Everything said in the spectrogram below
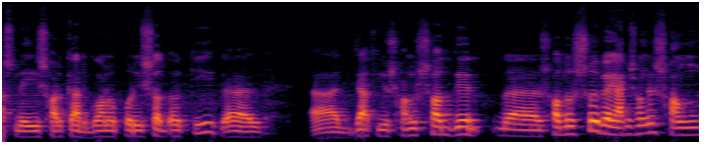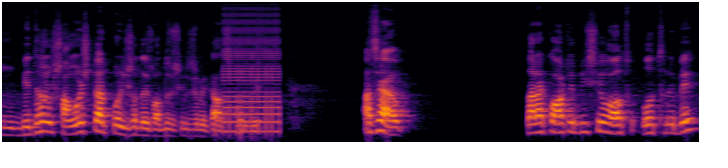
আসলে এই সরকার গণপরিষদ কি জাতীয় সংসদের সদস্য এবং একই সঙ্গে সংবিধান সংস্কার পরিষদের সদস্য হিসেবে কাজ করবে। আচ্ছা তারা কটা বিষয়ে অথ- ওথ নেবে?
